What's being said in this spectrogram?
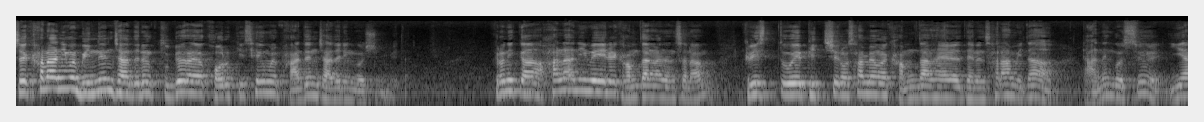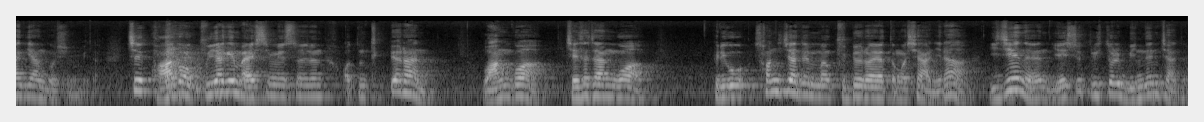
즉 하나님을 믿는 자들은 구별하여 거룩히 세움을 받은 자들인 것입니다. 그러니까 하나님의 일을 감당하는 사람, 그리스도의 빛으로 사명을 감당해야 되는 사람이다 라는 것을 이야기한 것입니다. 즉 과거 구약의 말씀에서는 어떤 특별한 왕과 제사장과 그리고 선지자들만 구별하였던 것이 아니라 이제는 예수 그리스도를 믿는 자들,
